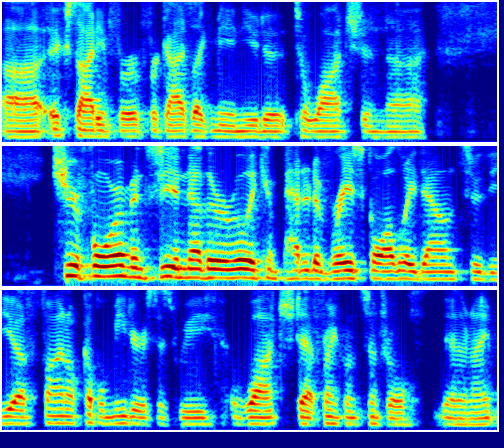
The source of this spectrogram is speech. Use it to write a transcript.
uh, exciting for for guys like me and you to to watch and uh, cheer for him and see another really competitive race go all the way down to the uh, final couple meters as we watched at Franklin Central the other night.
